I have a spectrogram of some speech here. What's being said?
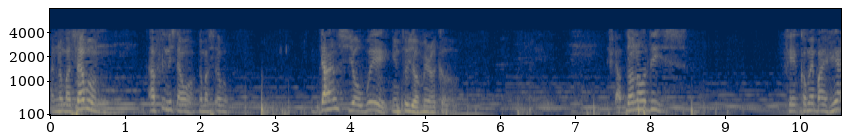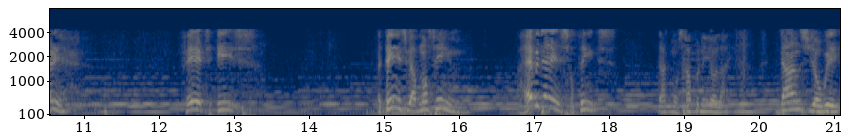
And number seven, I finished that one. Number seven, dance your way into your miracle. Have done all this, faith coming by hearing. Faith is the things we have not seen evidence of things that must happen in your life. Dance your way.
